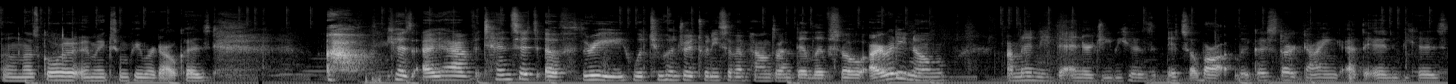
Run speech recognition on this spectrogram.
And let's go ahead and make some pre-workout because because I have 10 sets of 3 with 227 pounds on deadlift. So I already know I'm to need the energy because it's a lot. Like I start dying at the end because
